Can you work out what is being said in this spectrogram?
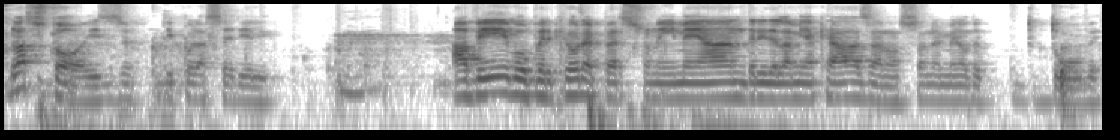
Blastoise di quella serie lì. Avevo perché ora è perso nei meandri della mia casa, non so nemmeno do- dove.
